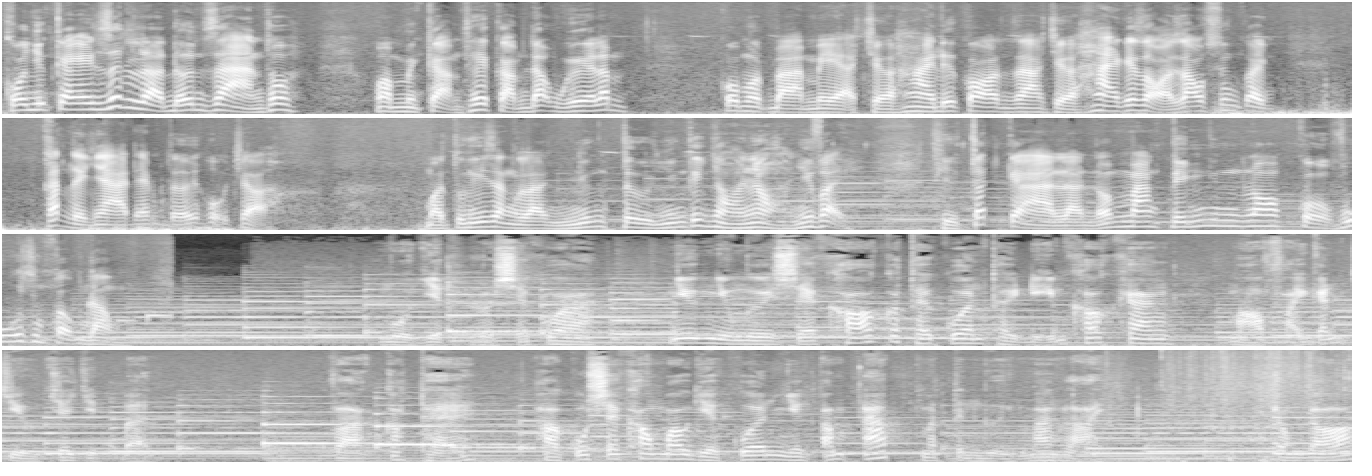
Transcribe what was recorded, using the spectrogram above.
Có những cái rất là đơn giản thôi mà mình cảm thấy cảm động ghê lắm. Có một bà mẹ chở hai đứa con ra chở hai cái giỏ rau xung quanh cắt ở nhà đem tới hỗ trợ. Mà tôi nghĩ rằng là những từ những cái nhỏ nhỏ như vậy thì tất cả là nó mang tính nó cổ vũ trong cộng đồng. Mùa dịch rồi sẽ qua, nhưng nhiều người sẽ khó có thể quên thời điểm khó khăn mà họ phải gánh chịu cho dịch bệnh. Và có thể họ cũng sẽ không bao giờ quên những ấm áp mà tình người mang lại. Trong đó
